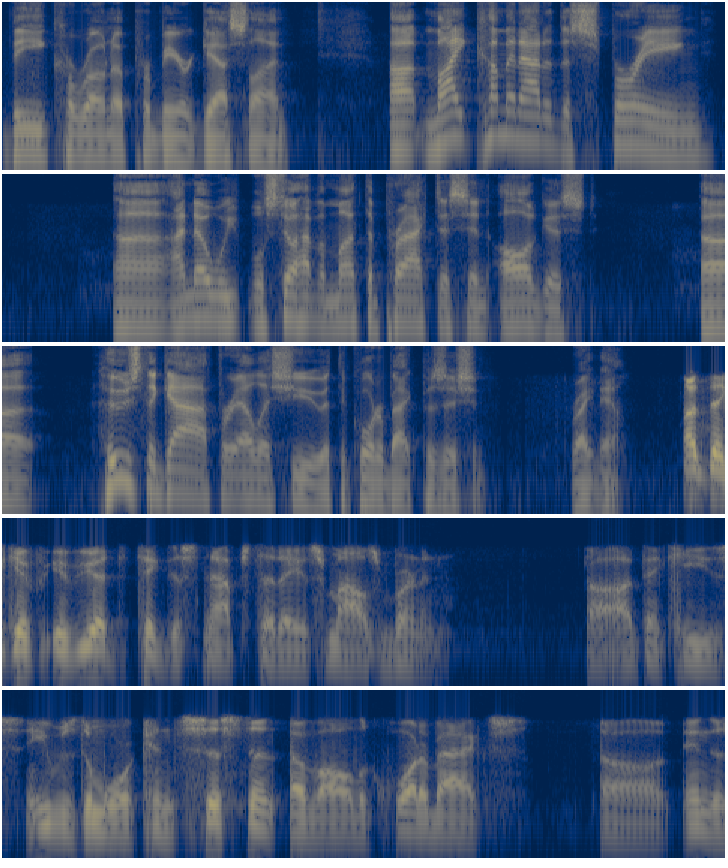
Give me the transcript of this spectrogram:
the Corona Premier Guest Line. Uh, Mike, coming out of the spring, uh, I know we will still have a month of practice in August. Uh, who's the guy for LSU at the quarterback position right now? I think if if you had to take the snaps today, it's Myles Brennan. Uh, I think he's he was the more consistent of all the quarterbacks uh, in the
